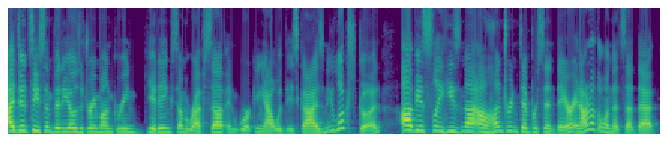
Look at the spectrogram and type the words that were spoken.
I did see some videos of Draymond Green getting some reps up and working out with these guys, and he looks good. Obviously, he's not 110% there, and I'm not the one that said that.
